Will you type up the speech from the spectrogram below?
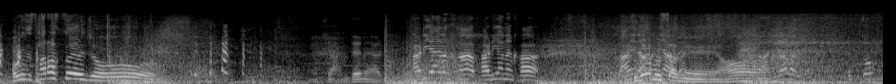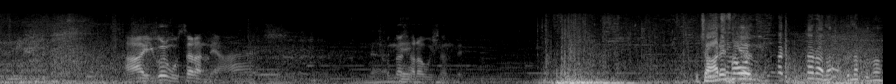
거기서 살았어야죠. 역시 안 되네 아직. 바리아는 가 바리아는 가. 그걸 못 사네. 아, 안 나가. 또? 아 이걸 못 살았네 아 존나 오케이. 잘하고 있었는데 저 아래 사원 나가나? 끝났구나.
